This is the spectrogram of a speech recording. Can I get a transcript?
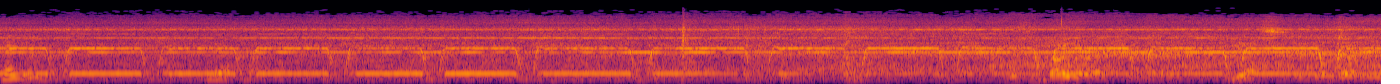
Thank you. Yeah. This is by direction, right? Yes. It goes every.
